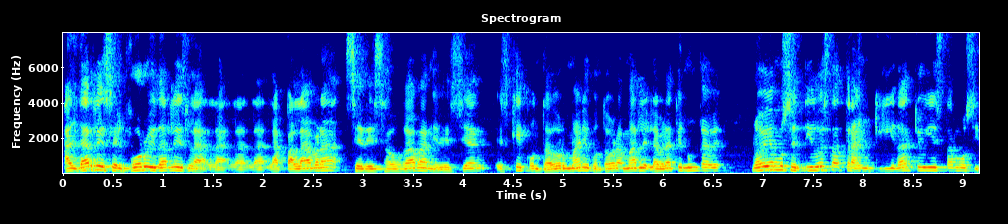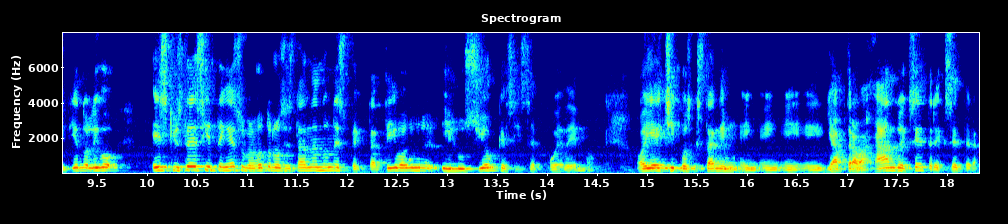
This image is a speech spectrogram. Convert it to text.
al darles el foro y darles la, la, la, la, palabra, se desahogaban y decían, es que contador Mario, contador Marle, la verdad que nunca, no habíamos sentido esta tranquilidad que hoy estamos sintiendo. Le digo, es que ustedes sienten eso, nosotros nos están dando una expectativa, una ilusión que sí se puede, ¿no? Hoy hay chicos que están en, en, ya trabajando, etcétera, etcétera.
